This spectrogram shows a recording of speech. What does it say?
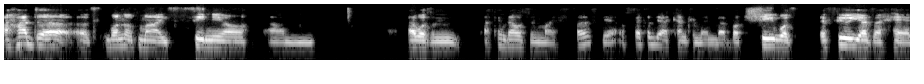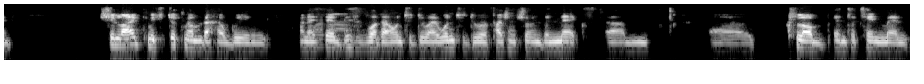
I had uh, one of my senior. Um, I was in. I think that was in my first year or second year. I can't remember, but she was a few years ahead. She liked me. She took me under her wing, and I wow. said, "This is what I want to do. I want to do a fashion show in the next um, uh, club entertainment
